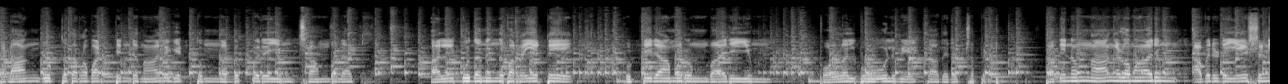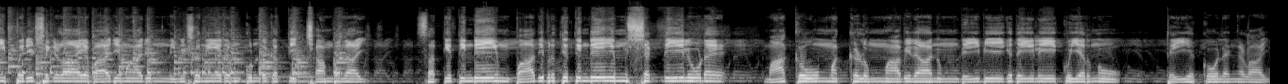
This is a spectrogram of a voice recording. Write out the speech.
കടാങ്കൂട്ട് തറവാട്ടിന്റെ നാലുകെട്ടും നടുപ്പുരയും ചാമ്പലാക്കി. അത്ഭുതമെന്ന് പറയട്ടെ കുട്ടിരാമറും ഭാര്യയും പൊള്ളൽ പോലും ഏൽക്കാതെ രക്ഷപ്പെട്ടു. പതിനൊന്നാങ്ങളമാരും അവരുടെ ഏഷണി പരീക്ഷകളായ ഭാര്യമാരും നിമിഷനേരം കൊണ്ട് കത്തിച്ചാമ്പലായി സത്യത്തിന്റെയും പാതിവൃത്യത്തിന്റെയും ശക്തിയിലൂടെ മാക്കവും മക്കളും മാവിലാനും ദൈവീകതയിലേക്കുയർന്നു തെയ്യക്കോലങ്ങളായി.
